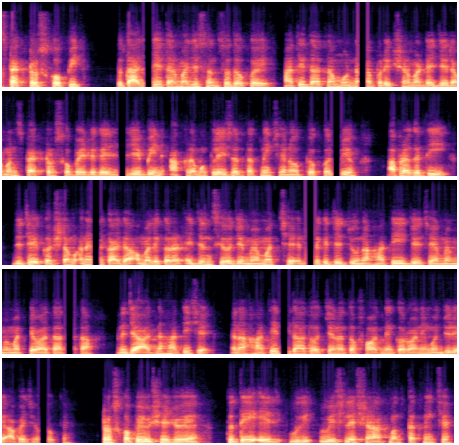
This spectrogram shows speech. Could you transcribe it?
સ્પેક્ટ્રોસ્કોપી તો તાજેતરમાં જે સંશોધકોએ હાથીદાંતના મૂળના પરીક્ષણ માટે જે રમન સ્પેક્ટ્રોસ્કોપી એટલે કે જે બિન આક્રમક લેસર તકનીક છે એનો ઉપયોગ કર્યો. આ પ્રગતિ જે છે કસ્ટમ અને કાયદા અમલીકરણ એજન્સીઓ જે મહેમત છે, એટલે કે જે જૂના હાથી જે છે એમને મહેમત કહેવાતા હતા અને જે આજના હાથી છે, એના હાથી દાંત વચ્ચેનો તફાવતને કરવાની મંજૂરી આપે છે. ઓકે? સ્પેક્ટ્રોસ્કોપી વિશે જોઈએ તો તે એ વિશ્લેષણાત્મક તકનીક છે,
